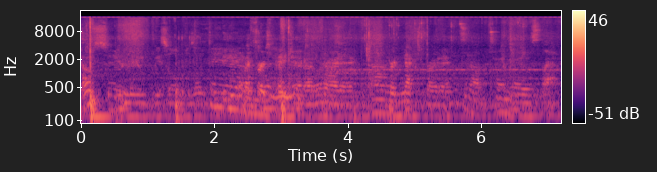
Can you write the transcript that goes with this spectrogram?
How soon do they be sold? Is it my first paycheck on Friday, or next Friday? It's about ten days left.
